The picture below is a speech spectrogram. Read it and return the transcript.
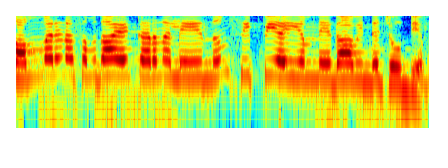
സംവരണ സമുദായക്കാരനല്ലേ എന്നും സി പി ഐ എം നേതാവിന്റെ ചോദ്യം.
